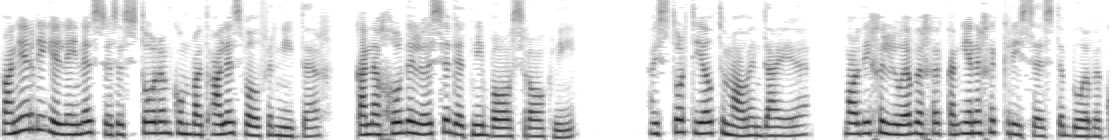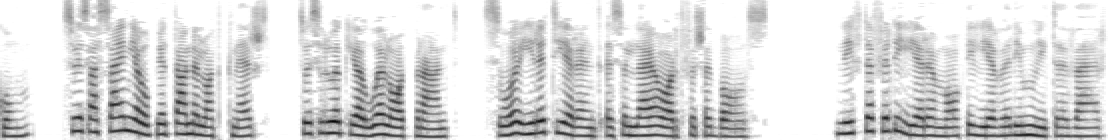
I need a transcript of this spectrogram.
Wanneer die ellende soos een storm komt wat alles wil vernietig, kan een goddeloze dit niet baas raak nie. Hy stort heeltemal in duie, maar die geloovige kan enige crisis te boven kom. Soos as sy jou op je tanden laat kners, soos rook jou hoe laat brand, so irriterend is een leiaard vir sy baas. Liefde vir die Heere maak die lewe die moeite werd.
